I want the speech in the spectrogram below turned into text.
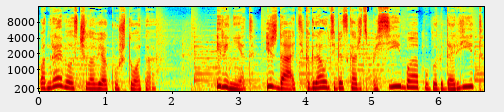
понравилось человеку что-то или нет, и ждать, когда он тебе скажет спасибо, поблагодарит.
